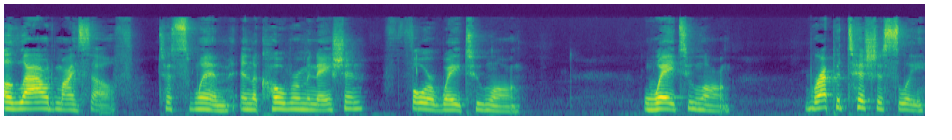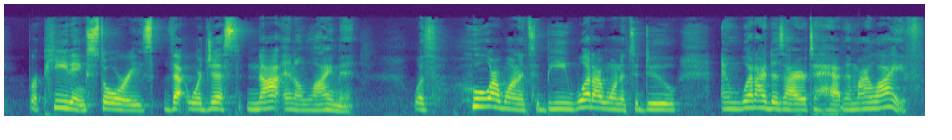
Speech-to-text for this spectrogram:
allowed myself to swim in the co rumination for way too long. Way too long. Repetitiously repeating stories that were just not in alignment with who I wanted to be, what I wanted to do, and what I desired to have in my life.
